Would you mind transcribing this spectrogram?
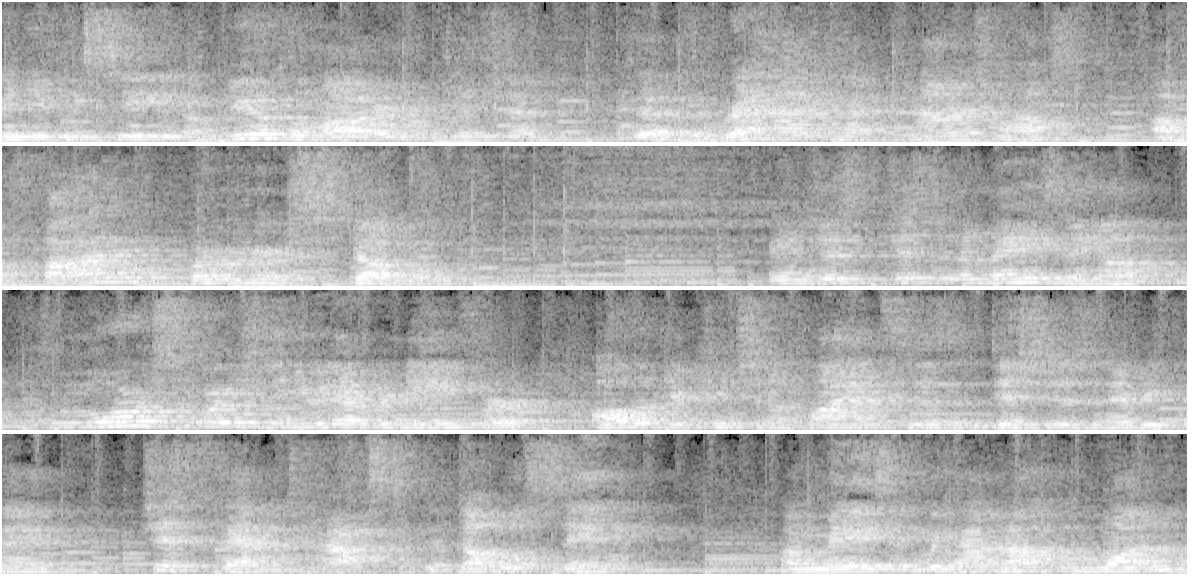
and you can see a beautiful modern kitchen, the, the granite countertops, a five burner stove, and just, just an amazing uh, more storage than you would ever need for all of your kitchen appliances and dishes and everything. Just fantastic. The double sink, amazing. We have not one,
